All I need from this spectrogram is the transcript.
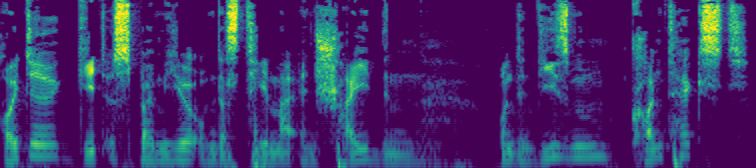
Heute geht es bei mir um das Thema Entscheiden und in diesem Kontext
